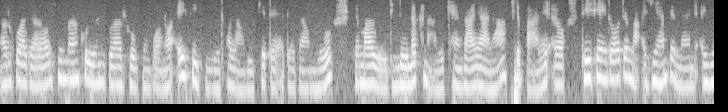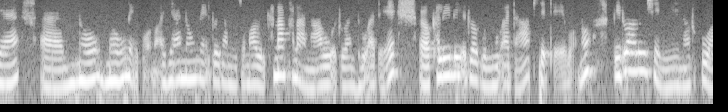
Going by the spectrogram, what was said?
နောက်တစ်ခုကကြတော့ human chorionic growth ပေါ့နော် HCG တွေထွက်လာပြီးဖြစ်တဲ့အတွက်ကြောင့်မလို့ကျမတို့ဒီလိုလက္ခဏာလေးခံစားရတာဖြစ်ပါတယ်အဲ့တော့ဒီချိန်တော့တက်မှာအရန်ပင်ပန်းနေအရန်အဲနှုံးနှုံးနေပေါ့နော်အရန်နှုံးနေအတွက်ကြောင့်မို့ကျမတို့ခဏခဏနားဖို့အတွက်လိုအပ်တယ်အဲ့တော့ခလေးလေးအတွက်ကိုလိုအပ်တာဖြစ်တယ်ပေါ့နော်ပြီးတော့လို့ရှိရင်နောက်တစ်ခုက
